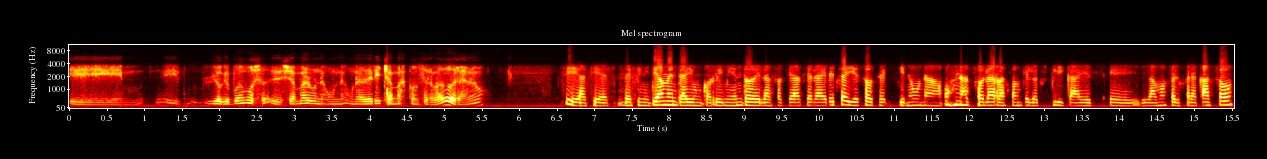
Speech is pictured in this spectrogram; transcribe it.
eh, lo que podemos llamar una, una, derecha más conservadora, ¿no? Sí, así es. Definitivamente hay un corrimiento de la sociedad hacia la derecha y eso se, tiene una, una sola razón que lo explica, es, digamos, el fracaso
